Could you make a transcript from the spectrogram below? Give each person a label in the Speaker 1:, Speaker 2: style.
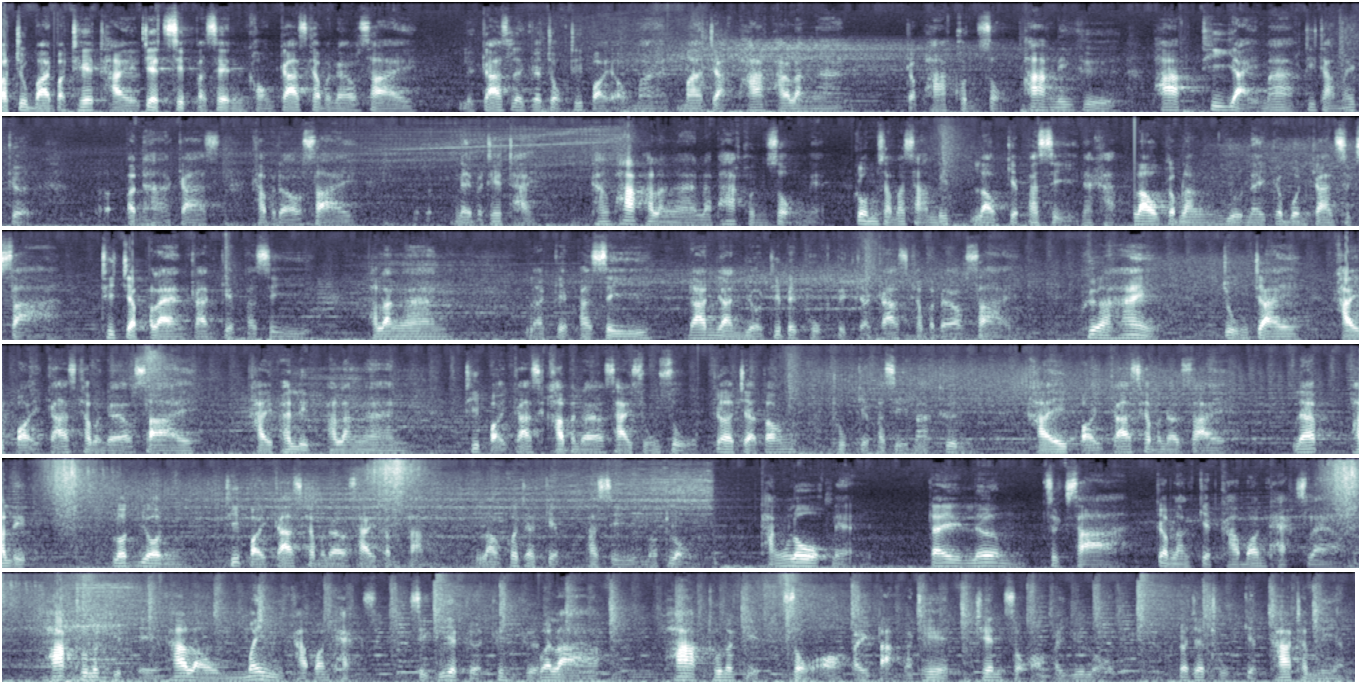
Speaker 1: ปัจจุบันประเทศไทย 70%ของก๊าซคาร์บอนไดออกไซด์หรือก๊าซเรือนกระจกที่ปล่อยออกมา มาจากภาคพลังงานกับภาคขนส่ง ภาคนี้คือภาคที่ใหญ่มากที่ทำให้เกิดปัญหาก๊าซคาร์บอนไดออกไซด์ในประเทศไทย ทั้งภาคพลังงานและภาคขนส่งเนี่ยกรมสรรพสามิตเราเก็บภาษีนะครับ เรากำลังอยู่ในกระบวนการศึกษา ที่จะแปลงการเก็บภาษี พลังงาน และเก็บภาษี ด้านยานยนต์ที่ไปผูกติดกับก๊าซคาร์บอนไดออกไซด์เพื่อให้ จูงใจ ใครปล่อยก๊าซคาร์บอนไดออกไซด์ใครผลิตพลังงาน ที่ปล่อยก๊าซคาร์บอนไดออกไซด์สูงๆก็จะต้องถูกเก็บภาษีมากขึ้น ใครปล่อยก๊าซคาร์บอนไดออกไซด์และผลิตรถยนต์ที่ปล่อยก๊าซคาร์บอนไดออกไซด์ต่ำๆเราก็จะเก็บภาษีลดลง ทั้งโลกเนี่ยได้เริ่มศึกษากำลังเก็บคาร์บอนแท็กซ์แล้ว ภาคธุรกิจเองถ้าเราไม่มีคาร์บอนแท็กซ์สิ่งที่จะเกิดขึ้นคือเวลา ภาคธุรกิจส่งออกไปต่างประเทศ เช่น ส่งออกไปยุโรปก็จะถูกเก็บค่าธรรมเนียม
